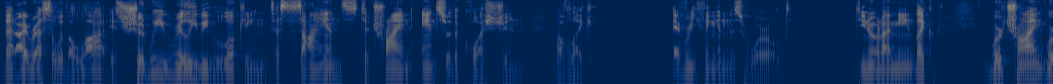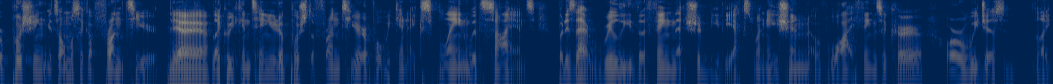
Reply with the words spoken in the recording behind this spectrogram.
that I wrestle with a lot is should we really be looking to science to try and answer the question of like everything in this world? Do you know what I mean? Like we're trying, we're pushing, it's almost like a frontier. Yeah, yeah. Like we continue to push the frontier of what we can explain with science, but is that really the thing that should be the explanation of why things occur? Or are we just like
